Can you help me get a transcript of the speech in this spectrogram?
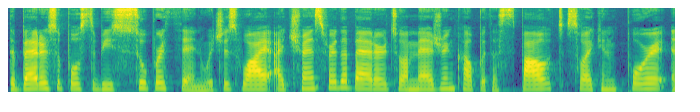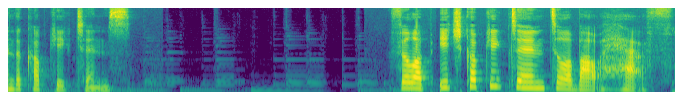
The batter is supposed to be super thin, which is why I transfer the batter to a measuring cup with a spout so I can pour it in the cupcake tins. Fill up each cupcake tin till about half.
